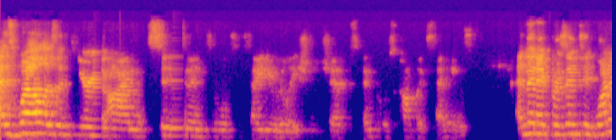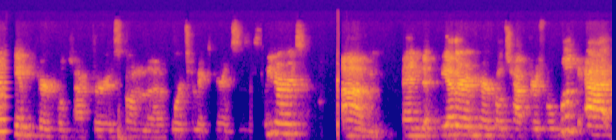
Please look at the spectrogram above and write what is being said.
as well as a theory on citizen and civil society relationships in post-conflict settings. And then I presented one of the empirical chapters on the wartime experiences of leaders. Um, and the other empirical chapters will look at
